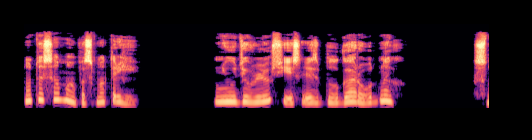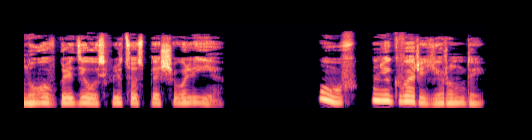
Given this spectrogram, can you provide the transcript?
Ну ты сама посмотри. Не удивлюсь, если из благородных. Снова вгляделась в лицо спящего Лия. Уф, не говори ерунды.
